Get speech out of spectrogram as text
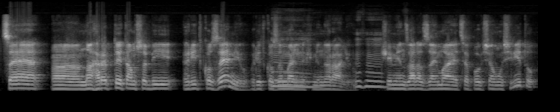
Це е, нагребти там собі рідкоземів, рідкоземельних Мгм. мінералів, Угу. чим він зараз займається по всьому світу.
